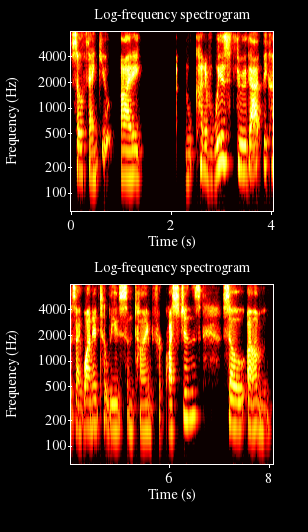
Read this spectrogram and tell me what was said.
So thank you. I kind of whizzed through that because I wanted to leave some time for questions. So um,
